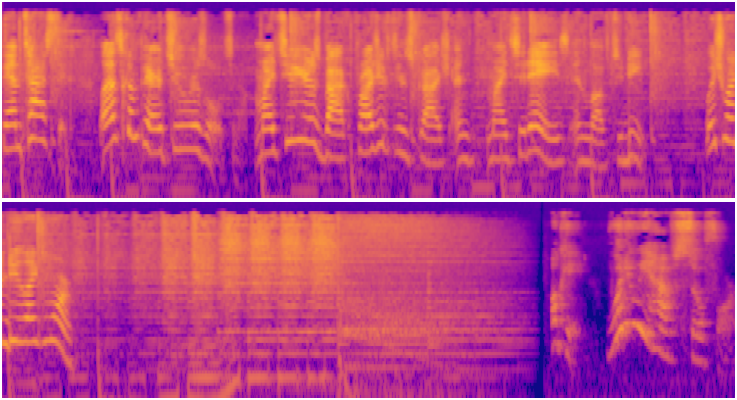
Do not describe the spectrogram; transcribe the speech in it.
Fantastic! Let's compare two results now. My two years back project in Scratch and my today's in Love 2D. Which one do you like more? Okay, what do we have so far?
